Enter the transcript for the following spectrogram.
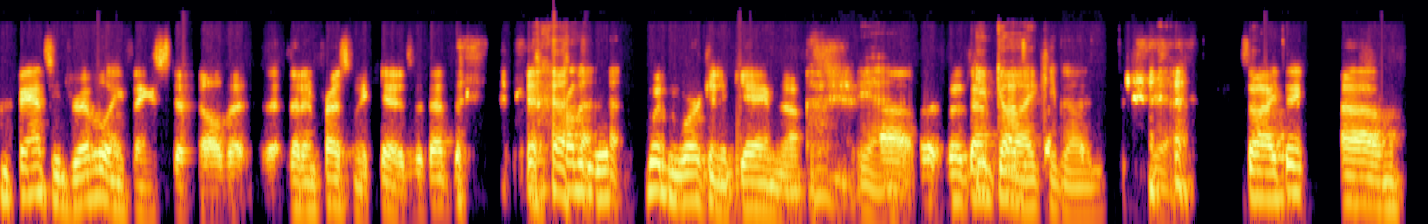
some fancy dribbling things still that that, that impress my kids, but that probably wouldn't work in a game though. Yeah. Uh, but, but that, keep going. Keep going. Yeah. so I think, um,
